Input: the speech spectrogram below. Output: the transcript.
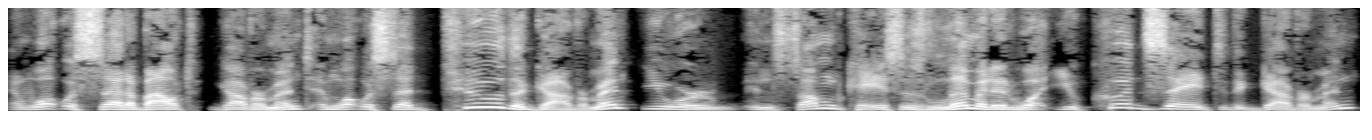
And what was said about government and what was said to the government. You were, in some cases, limited what you could say to the government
